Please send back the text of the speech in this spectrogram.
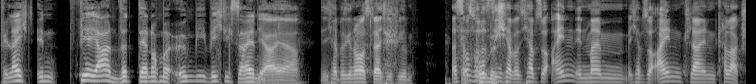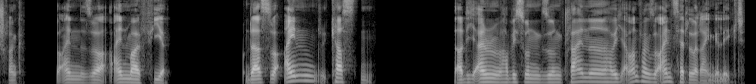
vielleicht in vier Jahren wird der nochmal irgendwie wichtig sein. ja, ja. Ich habe genau das gleiche Gefühl. Das ist auch so das Ding, komisch. ich habe ich hab so einen in meinem, ich habe so einen kleinen Kallax-Schrank. So einen, so einmal vier. Und da ist so ein Kasten. Da hatte ich einen, habe ich so ein, so ein kleine, habe ich am Anfang so einen Zettel reingelegt.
